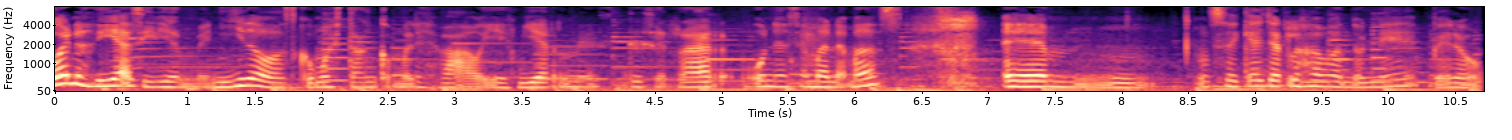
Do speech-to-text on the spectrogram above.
Buenos días y bienvenidos. ¿Cómo están? ¿Cómo les va? Hoy es viernes de cerrar una semana más. Em, sé que ayer los abandoné, pero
